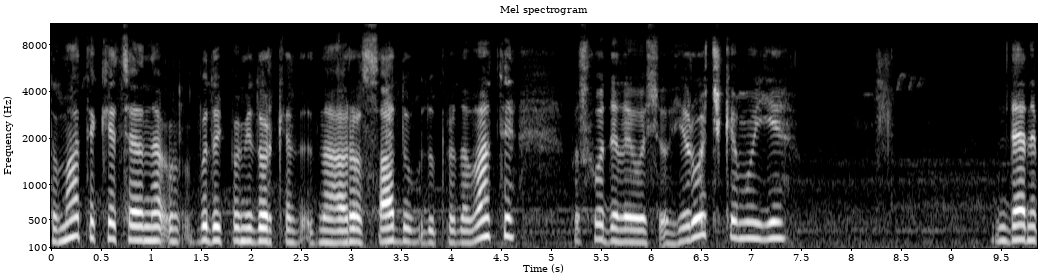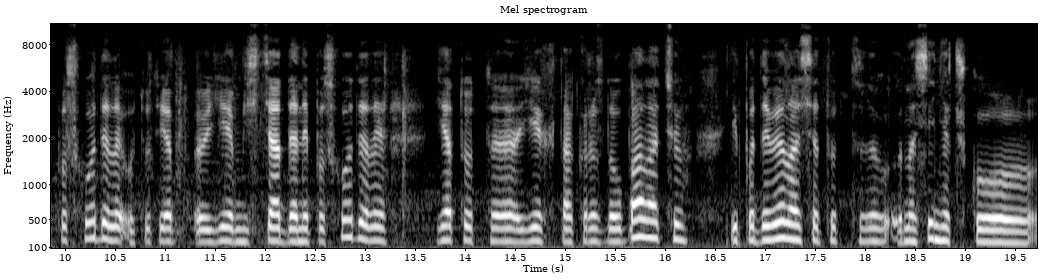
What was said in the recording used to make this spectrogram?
томатики, це будуть помідорки на розсаду, буду продавати. Посходили ось огірочки мої. Де не посходили, отут я, є місця, де не посходили. Я тут е, їх так роздовбала цю і подивилася тут е, насіннячко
